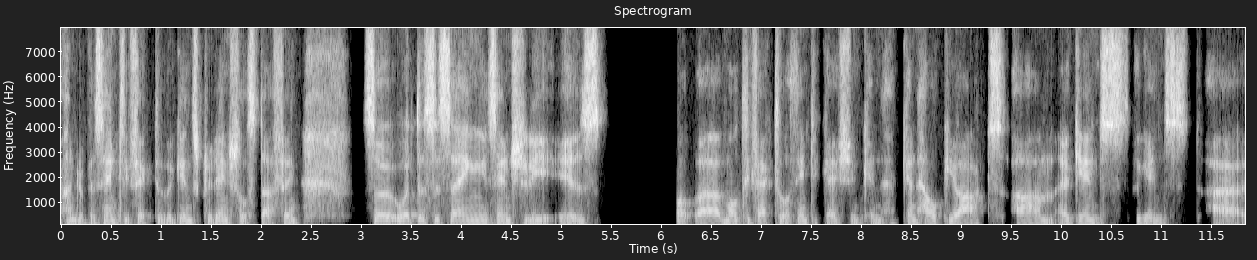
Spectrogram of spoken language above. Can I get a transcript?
100% effective against credential stuffing. So what this is saying essentially is uh, multi-factor authentication can can help you out um, against against uh,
